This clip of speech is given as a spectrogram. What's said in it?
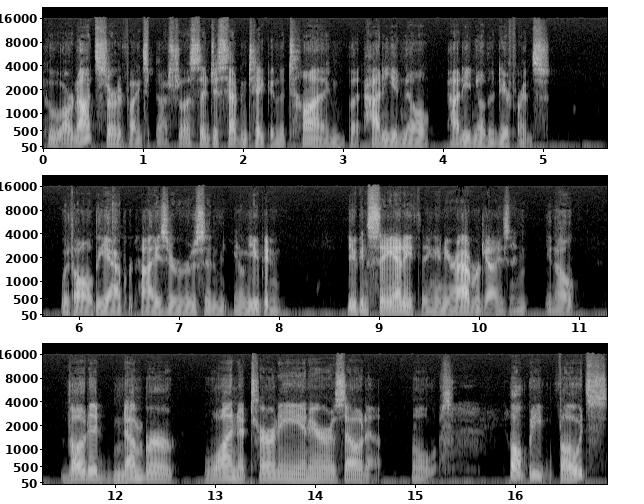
who are not certified specialists. They just haven't taken the time. But how do you know? How do you know the difference with all the advertisers? And you know, you can you can say anything in your advertising. You know, voted number one attorney in Arizona. Well, nobody votes.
